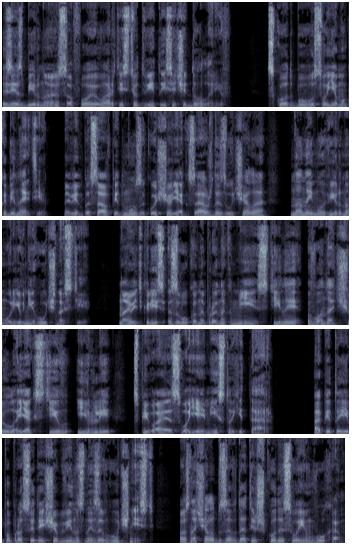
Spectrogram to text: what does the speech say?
зі збірною софою вартістю дві тисячі доларів. Скот був у своєму кабінеті. Він писав під музику, що, як завжди, звучала на неймовірному рівні гучності. Навіть крізь звуконепроникні стіни вона чула, як стів Ірлі співає своє місто гітар. А піти і попросити, щоб він знизив гучність, означало б завдати шкоди своїм вухам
